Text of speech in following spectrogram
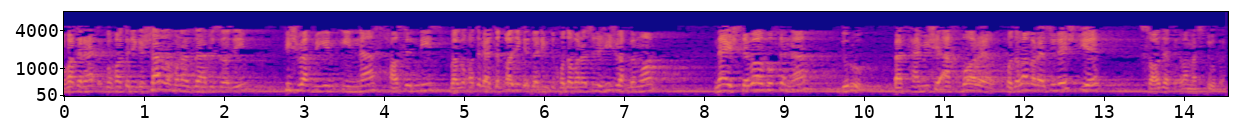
بخاطر بخاطر اینکه شر منزه بسازیم هیچ وقت میگیم این نص حاصل نیست. و به خاطر اعتقادی که داریم که خدا و رسولش هیچ وقت به ما نه اشتباه گفته نه دروغ. پس همیشه اخبار خداوند و رسولش چیه؟ صادقه و مصدوقه.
